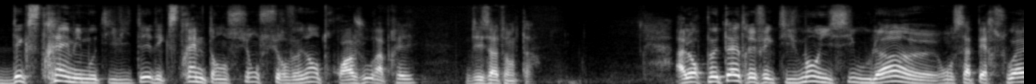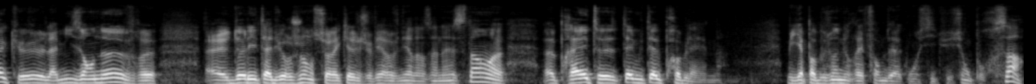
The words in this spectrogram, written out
d'extrême émotivité, d'extrême tension survenant trois jours après des attentats. Alors peut-être effectivement ici ou là, euh, on s'aperçoit que la mise en œuvre euh, de l'état d'urgence sur laquelle je vais revenir dans un instant euh, prête tel ou tel problème. Mais il n'y a pas besoin d'une réforme de la Constitution pour ça.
